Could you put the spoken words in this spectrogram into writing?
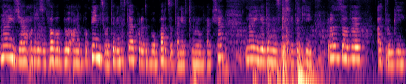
No i wzięłam od razu dwa, bo były one po 5 zł, więc to akurat było bardzo tanie w tym lumpeksie. No i jeden jest właśnie taki brązowy, a drugi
